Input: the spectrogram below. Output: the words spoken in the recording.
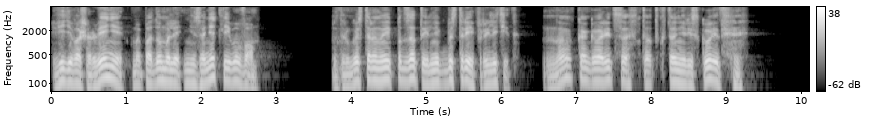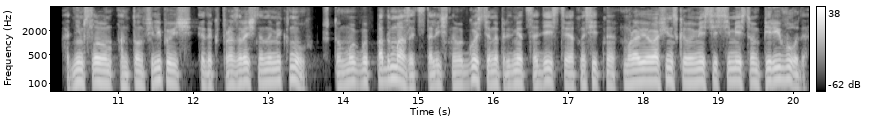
Видя ваше рвение, мы подумали, не занять ли его вам. С другой стороны, подзатыльник быстрее прилетит. Но, как говорится, тот, кто не рискует... Одним словом, Антон Филиппович эдак прозрачно намекнул, что мог бы подмазать столичного гостя на предмет содействия относительно Муравьева-Афинского вместе с семейством перевода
